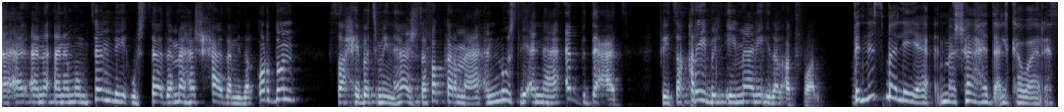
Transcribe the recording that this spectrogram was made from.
أنا أنا ممتن لأستاذة مها شحاده من الأردن صاحبة منهاج تفكر مع النوس لأنها أبدعت في تقريب الإيمان إلى الأطفال. بالنسبة لمشاهد الكوارث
